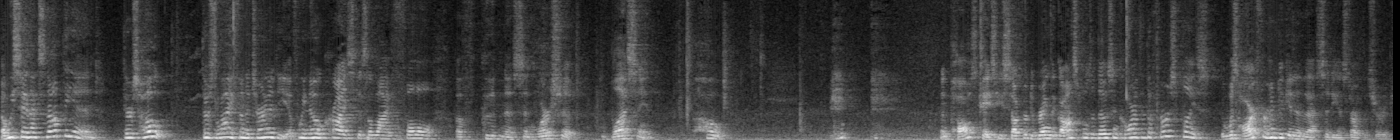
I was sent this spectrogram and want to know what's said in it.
And we say that's not the end. There's hope. There's life in eternity if we know Christ is a life full of goodness and worship, blessing, hope. In Paul's case, he suffered to bring the gospel to those in Corinth in the first place. It was hard for him to get into that city and start the church.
